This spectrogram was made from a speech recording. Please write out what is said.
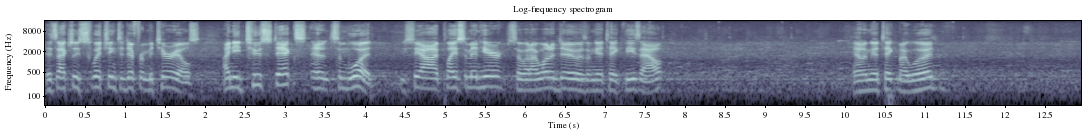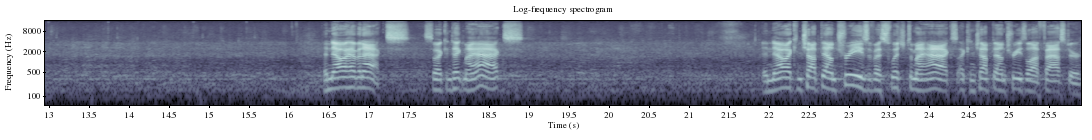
it's actually switching to different materials. I need two sticks and some wood. You see how I place them in here? So what I want to do is I'm going to take these out. And I'm going to take my wood. And now I have an axe. So I can take my axe. And now I can chop down trees. If I switch to my axe, I can chop down trees a lot faster.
